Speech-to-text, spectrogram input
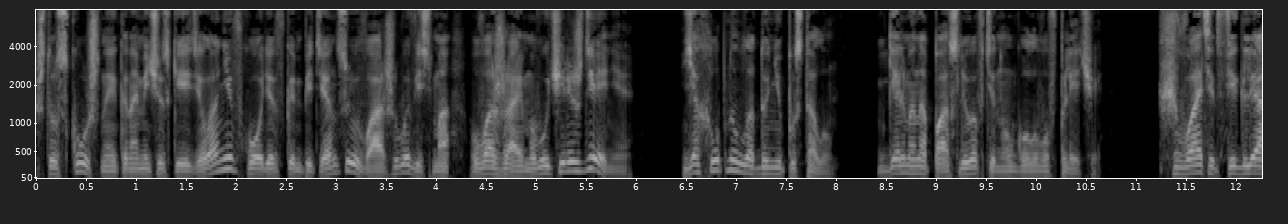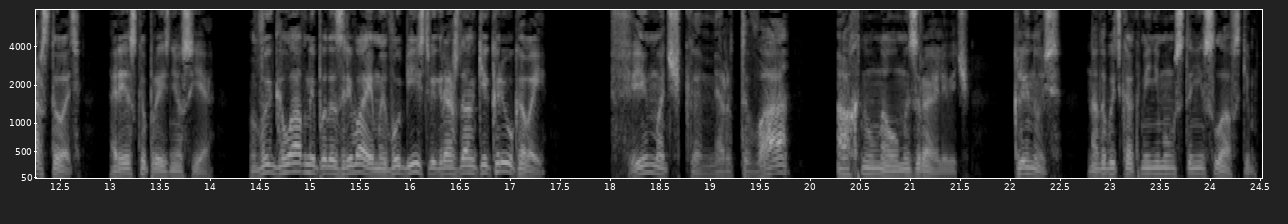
что скучные экономические дела не входят в компетенцию вашего весьма уважаемого учреждения». Я хлопнул ладонью по столу. Гельман опасливо втянул голову в плечи. «Хватит фиглярствовать!» — резко произнес я. «Вы главный подозреваемый в убийстве гражданки Крюковой!» «Фимочка мертва?» — ахнул Наум Израилевич. «Клянусь, надо быть как минимум Станиславским,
